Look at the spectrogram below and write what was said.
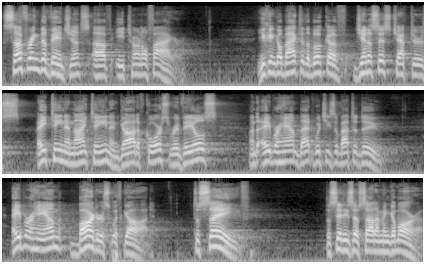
suffering the vengeance of eternal fire. You can go back to the book of Genesis, chapters 18 and 19, and God, of course, reveals unto Abraham that which he's about to do. Abraham barters with God to save the cities of Sodom and Gomorrah.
